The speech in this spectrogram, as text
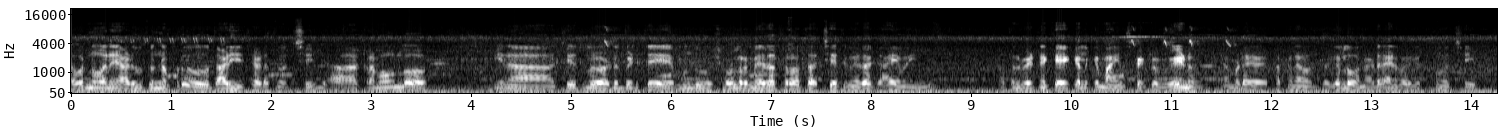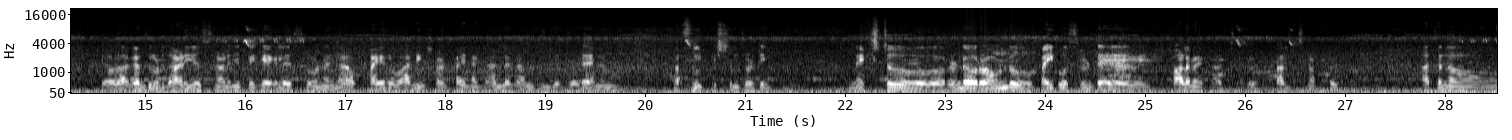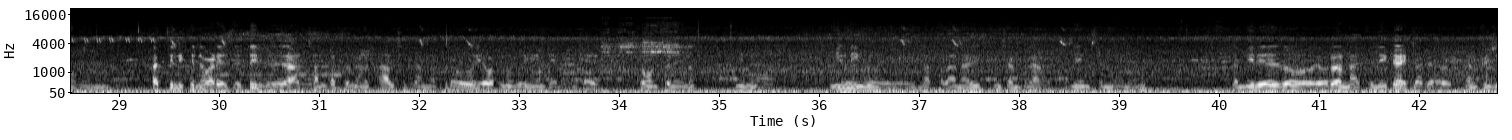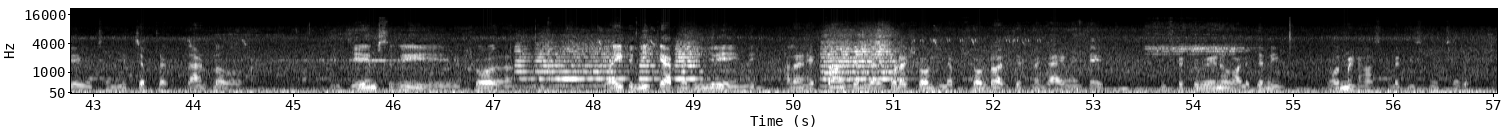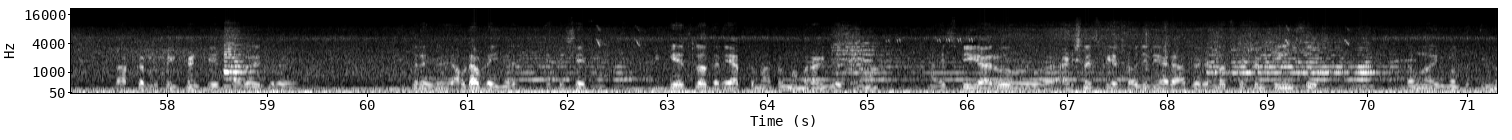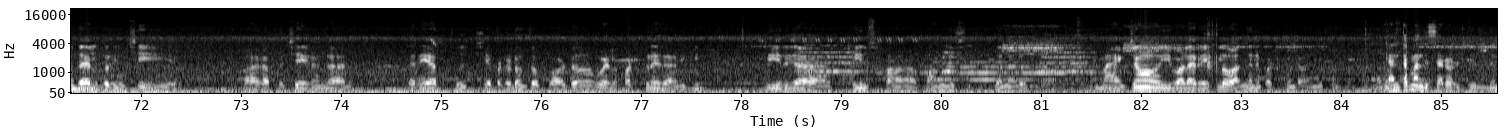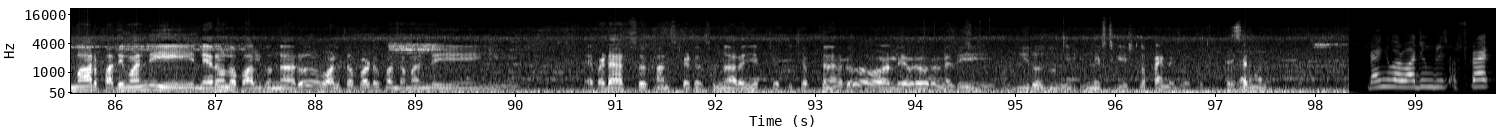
ఎవరు అని అడుగుతున్నప్పుడు దాడి చేశాడు అతను వచ్చి. ఆ క్రమంలో ఈయన చేతిలో అడ్డు పెడితే ముందు షోల్డర్ మీద తర్వాత చేతి మీద గాయమైంది. అతను పెట్టిన కేకలకి మా ఇన్స్పెక్టర్ వేణు వెంబడే పక్కనే దగ్గరలో ఉన్నాడు. ఆయన పరిగెత్తుకుని వచ్చి ఎవరో అగంతకుడు దాడి చేస్తున్నాడని చెప్పి కేకలేస్తూ ఉండగా ఫైర్ వార్నింగ్ షాట్ పైన గాల్లో కాలుతుంది చెప్పాడు ఆయన పర్సనల్ పిస్టల్ తోటి. నెక్స్ట్ రెండవ రౌండ్ పైకి వస్తుంటే కాళ్ళ మీద కాల్చారు కాల్చినప్పుడు అతను కత్తిని కింద పడేసేసి చంపద్దు నన్ను కాల్చొద్దు అన్నప్పుడు ఎవరు నువ్వు ఏంటి అని అంటే చూడంతో నేను నిన్న ఈవినింగ్ ఇలా ఫలానా వ్యక్తిని చంపిన జేమ్స్ అని నేను. ఇట్లా మీరు ఏదో ఎవరో నాకు తెలియక ఇట్లా కన్ఫ్యూజ్ అయ్యి అని చెప్తాడు. దాంట్లో జేమ్స్కి షో రైట్ నీ క్యాప్ మీద ఇంజరీ అయింది. అలానే హెడ్ కానిస్టేబుల్ గారికి కూడా షోల్డర్ లెఫ్ట్ షోల్డర్ అది చేసిన గాయం అయితే ఇన్స్పెక్టర్ వేణు వాళ్ళిద్దరిని గవర్నమెంట్ హాస్పిటల్కి తీసుకుని వచ్చారు. డాక్టర్లు ట్రీట్మెంట్ చేస్తారు ఇద్దరు ఇద్దరు అవుట్ ఆఫ్ డేంజర్ అయితే సేఫ్ ఈ కేసులో దర్యాప్తు మాత్రం ముమ్మరంగా చేస్తున్నాము. ఎస్పీ గారు అడిషనల్ ఎస్పీ గారు సౌజన్య గారి ఆధ్వర్యంలో స్పెషల్ టీమ్స్ దొంగ ఈ ముద్ద ఈ ముద్దాయిల గురించి బాగా ప్రత్యేకంగా దర్యాప్తు చేపట్టడంతో పాటు వీళ్ళని పట్టుకునేదానికి క్లియర్గా టీమ్స్ ఫామ్ చేసి చెప్తున్నారు. మ్యాక్సిమం ఇవాళ రేపులో అందరినీ పట్టుకుంటామని చెప్పి ఎంతమంది సార్ వాళ్ళ టీం సుమారు పది మంది నేరంలో పాల్గొన్నారు. వాళ్ళతో పాటు కొంతమంది ఎబడార్స్ కాన్స్పిరేటర్స్ ఉన్నారని చెప్పి చెప్పి చెప్తున్నారు. వాళ్ళు ఎవరెవరు అనేది ఈరోజు ఇన్వెస్టిగేషన్లో ఫైనల్ అవుతుంది. Thank you for watching. Please subscribe.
